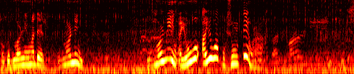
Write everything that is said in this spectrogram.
Oh, good morning, Mother. Good morning. Good morning. Ayo, ayo wa pagsulti wa. Good morning.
